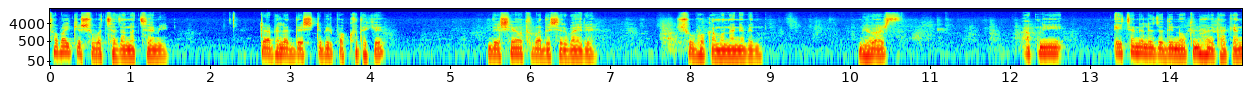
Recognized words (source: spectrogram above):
সবাইকে শুভেচ্ছা জানাচ্ছি আমি। ট্রাভেলার দেশ টিভির পক্ষ থেকে দেশে অথবা দেশের বাইরে শুভ কামনা নেবেন। ভিউয়ার্স, আপনি এই চ্যানেলে যদি নতুন হয়ে থাকেন,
